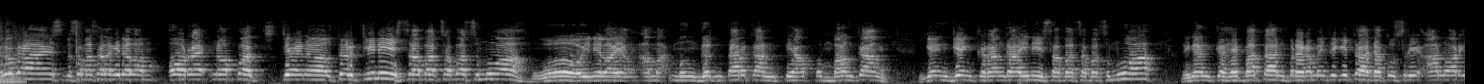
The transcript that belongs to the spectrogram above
Hello guys, bersama saya lagi dalam Alright Nopot channel terkini sahabat-sahabat semua. Wow, inilah yang amat menggentarkan pihak pembangkang geng-geng kerangga ini sahabat-sahabat semua dengan kehebatan Perdana Menteri kita Datuk Seri Anwar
